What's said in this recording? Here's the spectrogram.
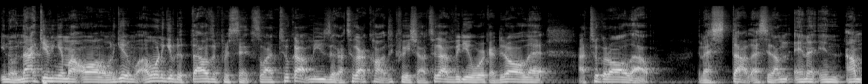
you know, not giving it my all. I want to give. I want to give it a thousand percent. So I took out music. I took out content creation. I took out video work. I did all that. I took it all out, and I stopped. I said, I'm and, and I'm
